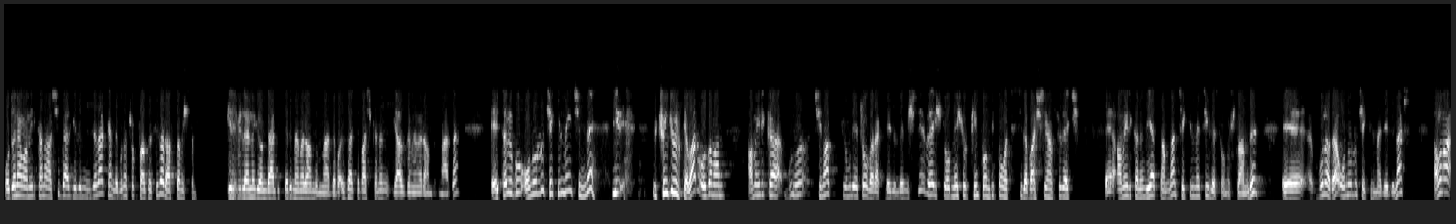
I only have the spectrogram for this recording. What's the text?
O dönem Amerikan arşiv belgelerini incelerken de buna çok fazlasıyla rastlamıştım. Birbirlerine gönderdikleri memorandumlarda, özellikle başkanın yazdığı memorandumlarda. E, tabii bu onurlu çekilme için de bir üçüncü ülke var. O zaman Amerika bunu Çin Halk Cumhuriyeti olarak belirlemişti ve işte o meşhur pimpon diplomasisiyle başlayan süreç e, Amerika'nın Vietnam'dan çekilmesiyle sonuçlandı. E, buna da onurlu çekilme dediler. Ama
